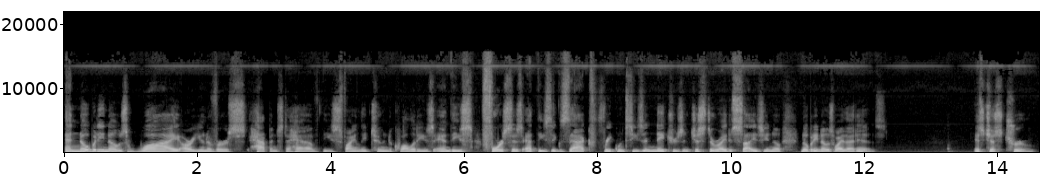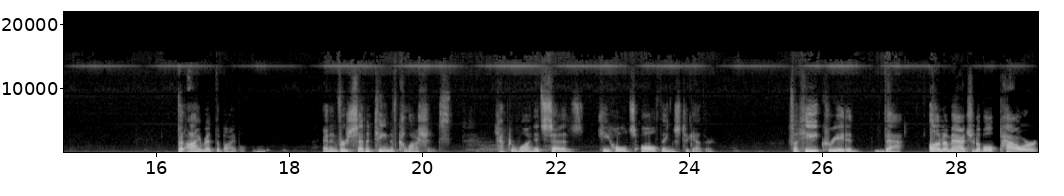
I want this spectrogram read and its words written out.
And nobody knows why our universe happens to have these finely tuned qualities and these forces at these exact frequencies and natures and just the right size, you know. Nobody knows why that is. It's just true. But I read the Bible. And in verse 17 of Colossians, chapter 1, it says, He holds all things together. So He created that unimaginable power.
